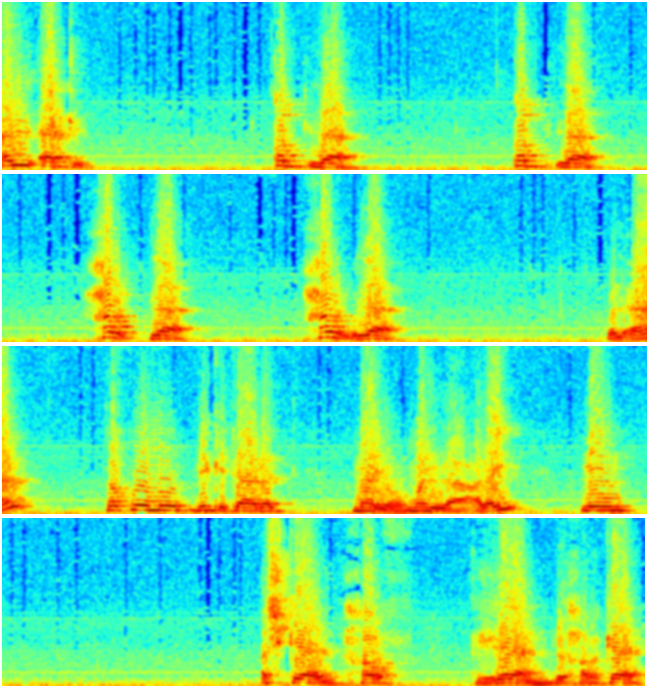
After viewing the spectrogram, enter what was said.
الأكل. قبل قبل حول حول. والآن نقوم بكتابة ما يملى عليه من أشكال حرف اللام بالحركات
